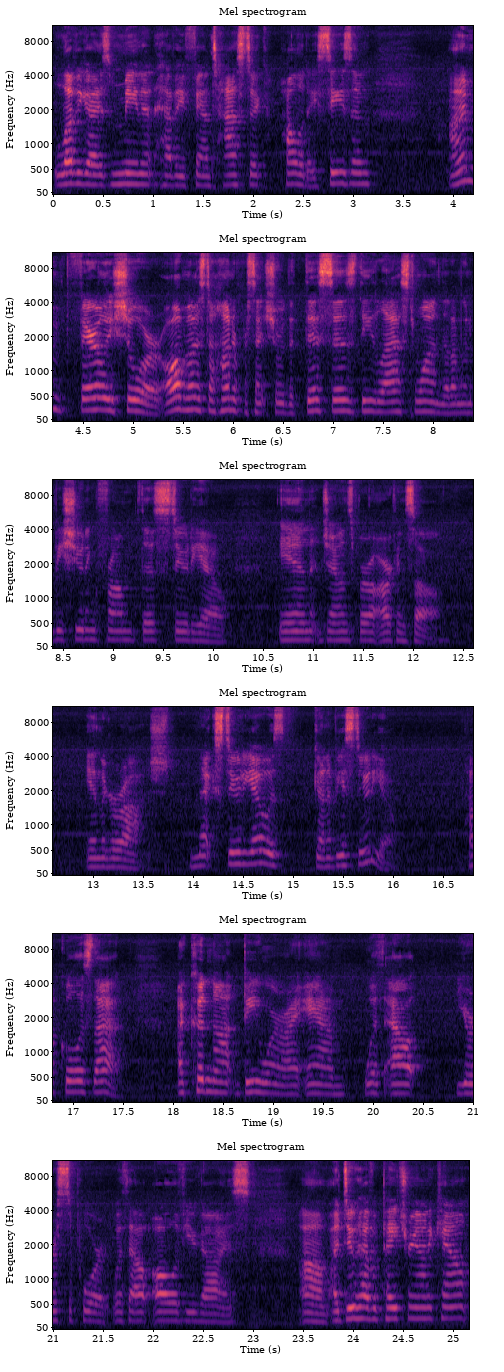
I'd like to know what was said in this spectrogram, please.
Love you guys. Mean it. Have a fantastic holiday season. I'm fairly sure, almost 100% sure, that this is the last one that I'm going to be shooting from this studio in Jonesboro, Arkansas, in the garage. Next studio is going to be a studio. How cool is that? I could not be where I am without your support, without all of you guys. Um, I do have a Patreon account.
